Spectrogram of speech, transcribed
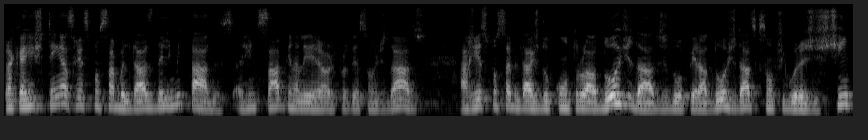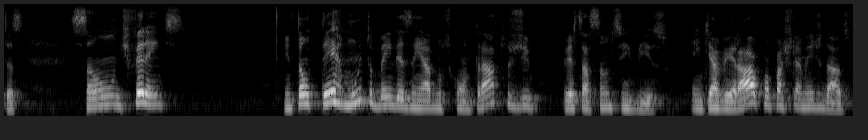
para que a gente tenha as responsabilidades delimitadas. A gente sabe que na Lei Geral de Proteção de Dados, a responsabilidade do controlador de dados e do operador de dados, que são figuras distintas, são diferentes. Então, ter muito bem desenhado nos contratos de prestação de serviço, em que haverá o compartilhamento de dados,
